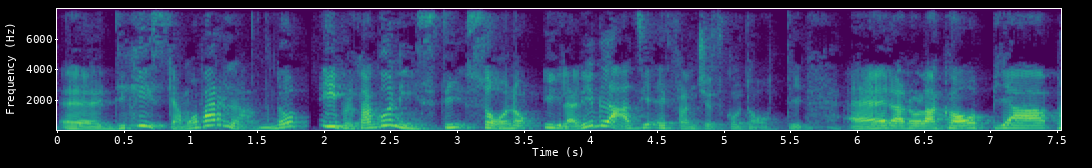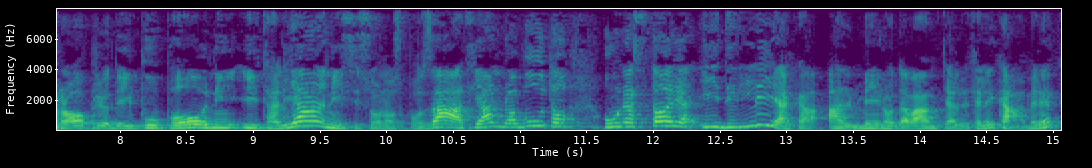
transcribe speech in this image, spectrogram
eh, di chi stiamo parlando, i protagonisti sono Ilari Blasi e Francesco Totti. Erano la coppia proprio dei puponi italiani, si sono sposati, hanno avuto una storia idilliaca, almeno davanti alle telecamere.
